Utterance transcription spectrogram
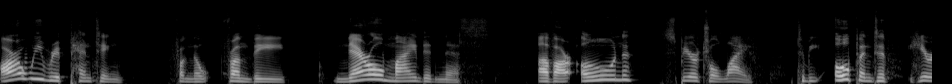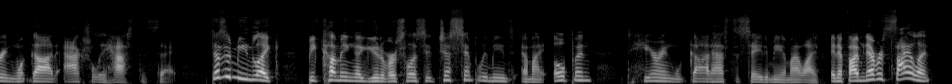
are we repenting from the from the narrow-mindedness of our own spiritual life to be open to hearing what God actually has to say? Doesn't mean like becoming a universalist. It just simply means, am I open to hearing what God has to say to me in my life. And if I'm never silent,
